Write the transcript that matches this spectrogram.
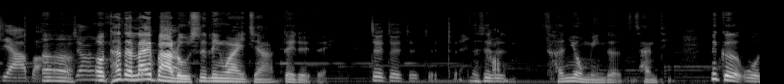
家吧，嗯嗯，哦，他的莱巴鲁是另外一家，对对对，对对对对对，那是不是很有名的餐厅？那个我。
